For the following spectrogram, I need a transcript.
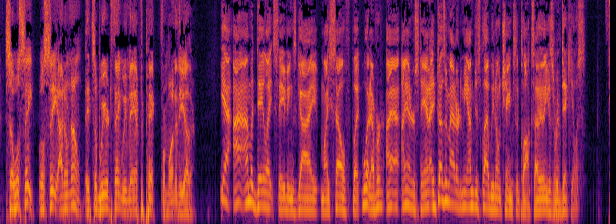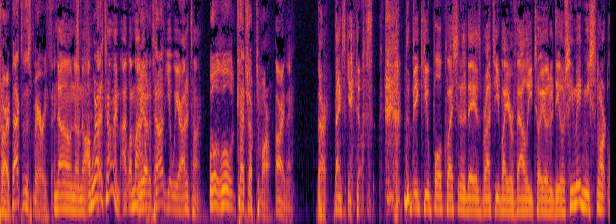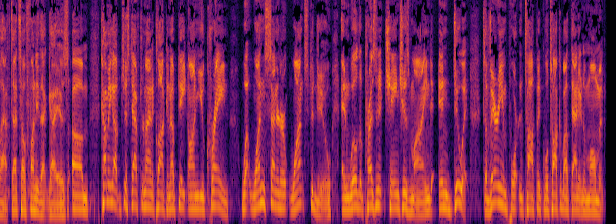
So we'll see. We'll see. I don't know. It's a weird thing. We may have to pick from one or the other. Yeah, I, I'm a daylight savings guy myself, but whatever. I, I understand. It doesn't matter to me. I'm just glad we don't change the clocks. I think it's ridiculous. All right, back to this Mary thing. No, no, no. We're out of time. I, We out of time? Yeah, we are out of time. We'll, we'll catch up tomorrow. All right, man. All right. Thanks, Gatos. the Big Q poll question of the day is brought to you by your Valley Toyota dealers. He made me snort laugh. That's how funny that guy is. Um, coming up just after nine o'clock, an update on Ukraine, what one senator wants to do, and will the president change his mind and do it? It's a very important topic. We'll talk about that in a moment.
